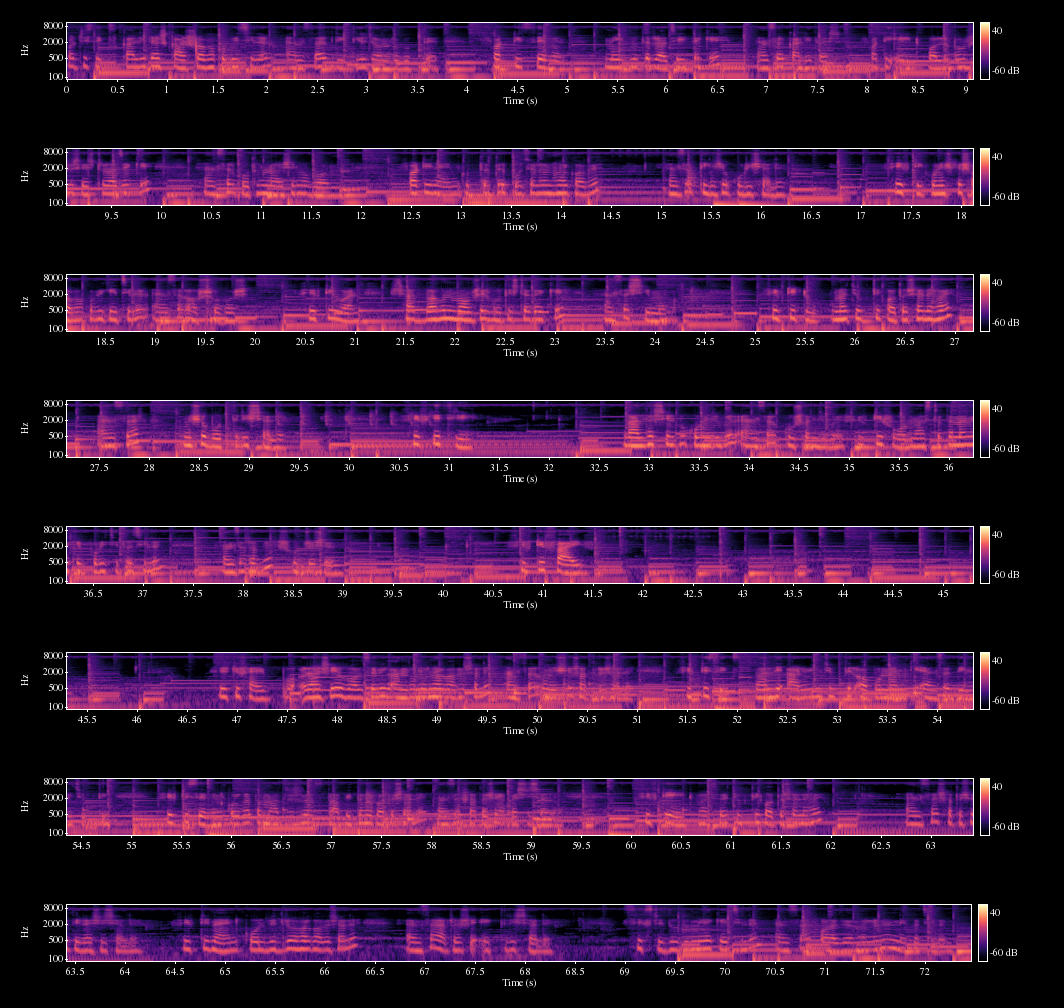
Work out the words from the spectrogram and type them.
Forty six Kalidas কার সভাকবি ছিলেন অ্যান্সার দ্বিতীয় চন্দ্রগুপ্তের। ফর্টি সেভেন মেঘদূতের রচয়িতাকে answer Kalidas. Forty eight Pallava বংশের শ্রেষ্ঠ রাজাকে অ্যান্সার প্রথম নরসিংহ বর্মন ফর্টি নাইন গুপ্তদের প্রচলন হয় কবে? অ্যান্সার তিনশো কুড়ি সালে। ফিফটি কনিষ্কের সভাকবি কে ছিলেন? অ্যান্সার অশ্বঘোষ ফিফটি ওয়ান সাতবাহন বংশের প্রতিষ্ঠাতাকে answer Simuka fifty two Poona চুক্তি কত সালে হয়? অ্যান্সার উনিশশো বত্রিশ সালে। Fifty three. গান্ধার শিল্প কোন যুগের? অ্যান্সার কুষাণ যুগের। Fifty four. মাস্টারদের নামে কে পরিচিত ছিলেন? অ্যান্সার হবে Surya Sen. Fifty five. Fifty five. রাশিয়ার বলসেবিক আন্দোলন হয় কত সালে? অ্যান্সার উনিশশো সতেরো সালে। Fifty six. গান্ধী আরউইন চুক্তির অপর নাম কি? অ্যান্সার দিল্লি চুক্তি। Fifty seven. কলকাতা মাদ্রাসা স্থাপিত হয় কত সালে? অ্যান্সার সতেরোশো একাশি সালে। ফিফটি এইট ভার্সাই চুক্তি কত সালে হয়? অ্যান্সার সতেরোশো তিরাশি সালে। ফিফটি নাইন কোল বিদ্রোহ হয় কত সালে? অ্যান্সার আঠারোশো একত্রিশ সালে। সিক্সটি দুদুমিয়া কে ছিলেন অ্যান্সার ফরাজি আন্দোলনের নেতা ছিলেন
